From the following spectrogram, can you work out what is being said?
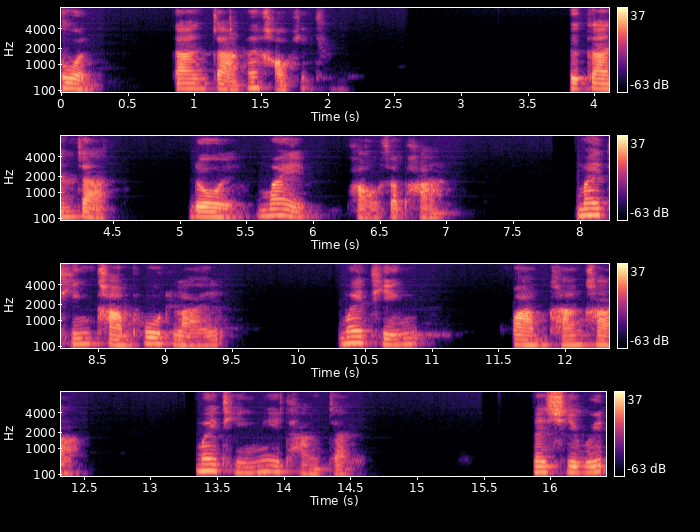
ส่วนการจากให้เขาคิดถึง คือการจากโดยไม่เผาสะพาน ไม่ทิ้งคำพูดร้าย ไม่ทิ้งความค้างคา ไม่ทิ้งหนี้ทางใจ ในชีวิต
